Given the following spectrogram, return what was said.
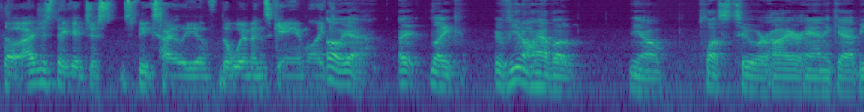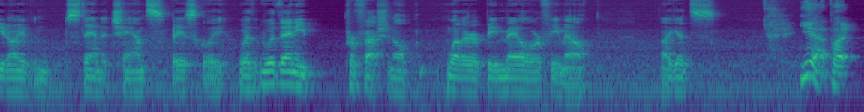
So I just think it just speaks highly of the women's game. Like, Oh yeah. I like if you don't have a you know plus two or higher handicap, you don't even stand a chance basically with with any professional, whether it be male or female. Like it's Yeah, but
